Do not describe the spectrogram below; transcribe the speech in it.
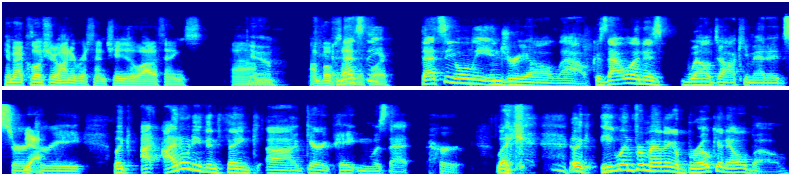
him at closer to 100 percent changes a lot of things. Um, yeah. on both and sides of the, floor. That's the only injury I'll allow because that one is well documented surgery. Yeah. Like I, I don't even think uh, Gary Payton was that hurt. Like, like he went from having a broken elbow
